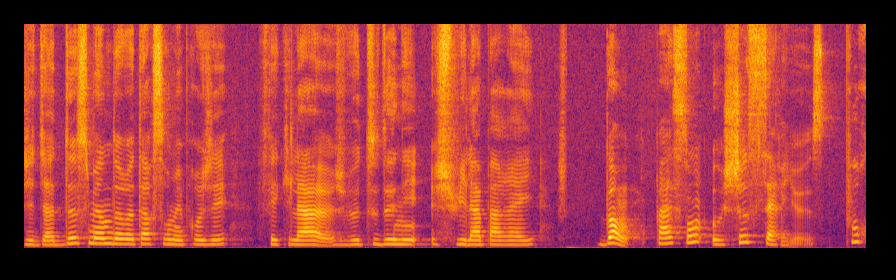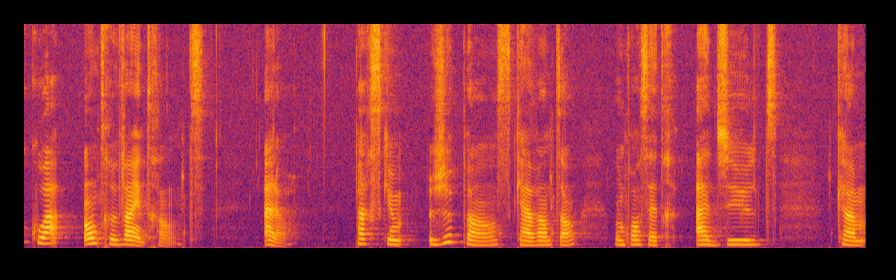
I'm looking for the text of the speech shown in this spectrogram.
J'ai déjà deux semaines de retard sur mes projets. Fait que là, je veux tout donner. Je suis là pareil. Bon, passons aux choses sérieuses. Pourquoi entre 20 et 30 Alors, parce que je pense qu'à 20 ans, on pense être adulte, comme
